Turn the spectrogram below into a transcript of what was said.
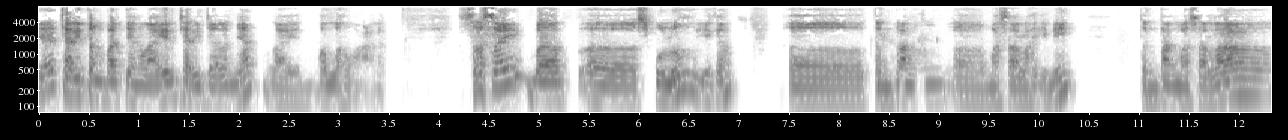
ya cari tempat yang lain cari jalannya lain. Allahu a'lam. Selesai bab uh, 10 ya kan uh, tentang uh, masalah ini, tentang masalah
